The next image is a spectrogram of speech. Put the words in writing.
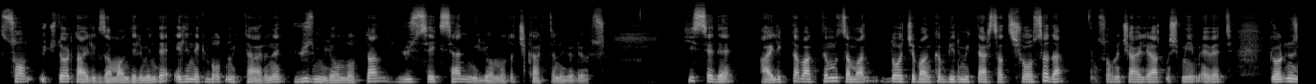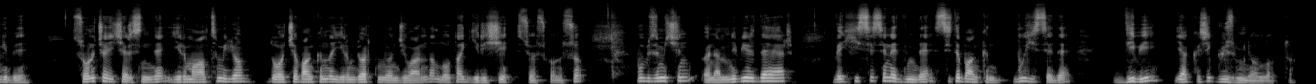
son 3-4 aylık zaman diliminde elindeki lot miktarını 100 milyon lottan 180 milyon lota çıkarttığını görüyoruz. Hissede aylıkta baktığımız zaman Deutsche Bank'ın bir miktar satışı olsa da son 3 aylığı atmış mıyım? Evet. Gördüğünüz gibi Sonuç ay içerisinde 26 milyon, Deutsche Bank'ın da 24 milyon civarında lota girişi söz konusu. Bu bizim için önemli bir değer ve hisse senedinde Citibank'ın bu hissede dibi yaklaşık 100 milyon lottu.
